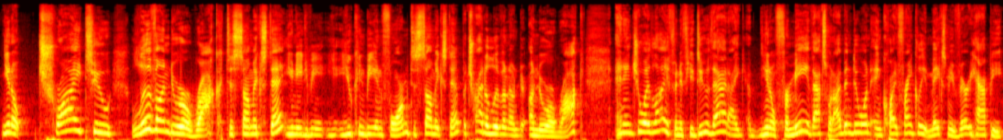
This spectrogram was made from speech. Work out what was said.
you know, try to live under a rock to some extent. You need to be, you can be informed to some extent, but try to live under, under a rock and enjoy life. And if you do that, I, you know, for me, that's what I've been doing. And quite frankly, it makes me very happy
